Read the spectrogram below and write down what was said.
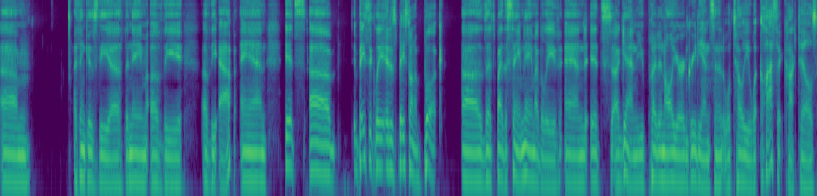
Um, I think is the uh, the name of the of the app, and it's uh, basically it is based on a book. Uh, that's by the same name, I believe. And it's, again, you put in all your ingredients and it will tell you what classic cocktails,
